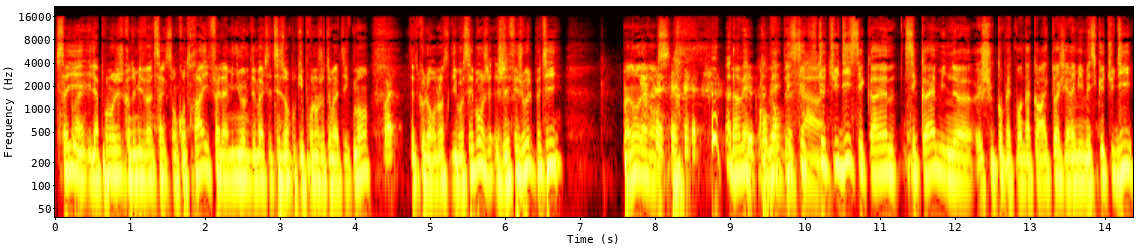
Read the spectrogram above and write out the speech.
ça y est, Ouais. il a prolongé jusqu'en 2025 son contrat. Il fallait un minimum de matchs cette saison pour qu'il prolonge automatiquement. Ouais. Peut-être que Laurent Blanc s'est dit bon, c'est bon, j'ai j'ai fait jouer le petit. Maintenant on avance. Non mais, mais- ce, que, ça, ce que tu dis c'est quand même c'est quand même une je suis complètement d'accord avec toi Jérémy mais ce que tu dis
